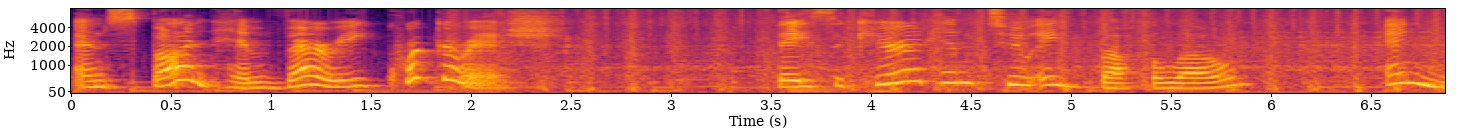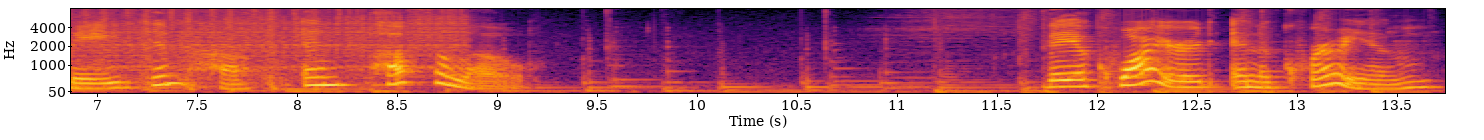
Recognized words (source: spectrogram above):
and spun him very quickerish. They secured him to a buffalo and made him huff and puffalo. They acquired an aquarium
